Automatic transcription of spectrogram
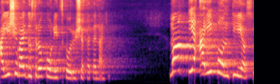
आईशिवाय दुसरं कोणीच करू शकत नाही. मग ती आई कोणतीही असो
